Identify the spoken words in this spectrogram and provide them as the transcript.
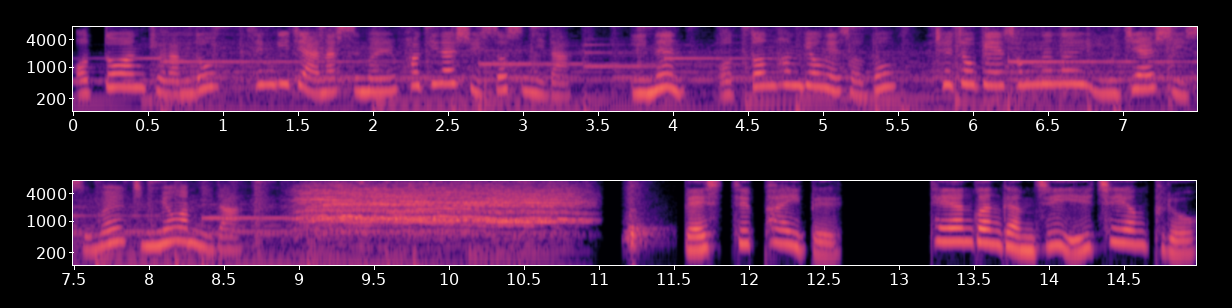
어떠한 결함도 생기지 않았음을 확인할 수 있었습니다. 이는 어떤 환경에서도 최적의 성능을 유지할 수 있음을 증명합니다. 베스트 5 태양광 감지 일체형 프로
